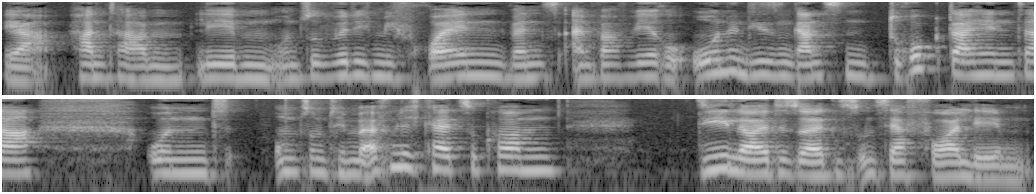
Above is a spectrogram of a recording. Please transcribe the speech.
ja, handhaben, leben. Und so würde ich mich freuen, wenn es einfach wäre, ohne diesen ganzen Druck dahinter. Und um zum Thema Öffentlichkeit zu kommen, die Leute sollten es uns ja vorleben.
